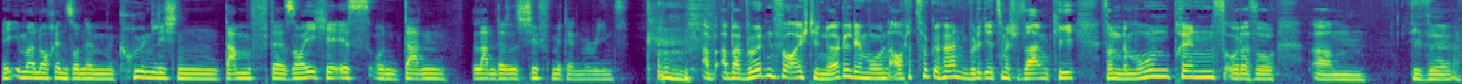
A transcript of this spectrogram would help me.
äh, immer noch in so einem grünlichen Dampf der Seuche ist und dann landet das Schiff mit den Marines. aber, aber, würden für euch die Nörgeldämonen auch dazu gehören? Würdet ihr zum Beispiel sagen, okay, so ein Dämonenprinz oder so ähm, diese,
